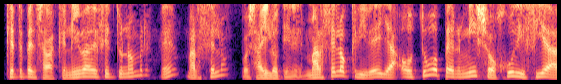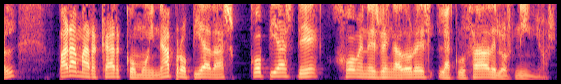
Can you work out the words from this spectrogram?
¿qué te pensabas? ¿Que no iba a decir tu nombre? ¿Eh? Marcelo, pues ahí lo tienes. Marcelo Cribella obtuvo permiso judicial para marcar como inapropiadas copias de Jóvenes Vengadores La Cruzada de los Niños.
